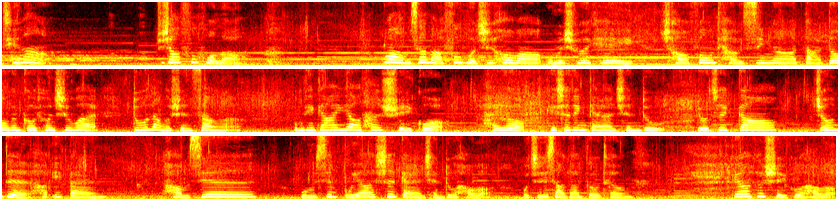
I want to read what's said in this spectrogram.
天呐，就这样复活了！哇！我们现在把复活之后啊，我们除了可以嘲讽、挑衅啊、打斗跟沟通之外，多两个选项啊。我们可以跟他要他的水果，还有可以设定感染程度，有最高、中等还有一般。好，我们先我们先不要设感染程度好了，我只是想跟他沟通。给要颗水果好了，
